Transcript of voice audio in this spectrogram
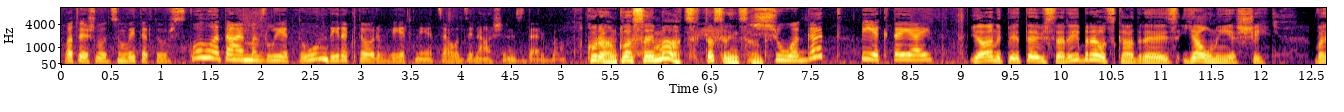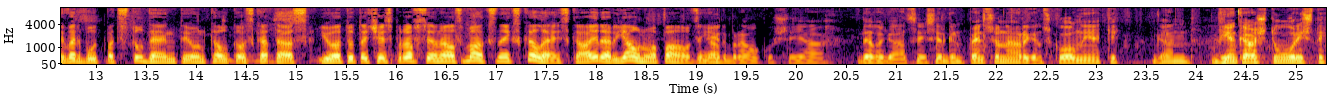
Latviešu valodas un literatūras skolotāja mazliet un direktora vietniece audzināšanas darbā. Kurām klasēm māci? Tas ir interesanti. Šogad piektajai Jāni, pie tevis arī brauc kādreiz jaunieši. Vai varbūt pat studenti un kaut ko skatās, jo tu taču esi profesionāls mākslinieks kalējs, kā ir ar jauno paudzi. Jā. Ir braukuši, jā, delegācijas ir gan pensionāri, gan skolnieki, gan vienkārši turisti.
